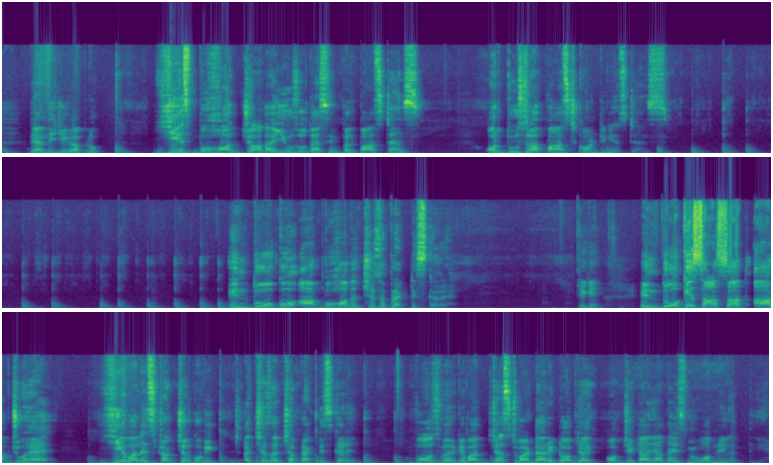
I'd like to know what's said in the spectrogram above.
ध्यान दीजिएगा आप लोग। ये बहुत ज़्यादा यूज़ होता है सिंपल पास्ट टेंस और दूसरा पास्ट कॉन्टिन्यूस टेंस इन दो को आप बहुत अच्छे से प्रैक्टिस करें। ठीक है? इन दो के साथ साथ आप जो है, ये वाले स्ट्रक्चर को भी अच्छे से अच्छा प्रैक्टिस करें। वॉज़ वेयर के बाद जस्ट बाद डायरेक्ट ऑब्जेक्ट आ जाता है, इसमें वॉब नहीं लगती है।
